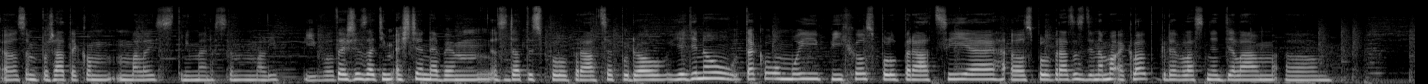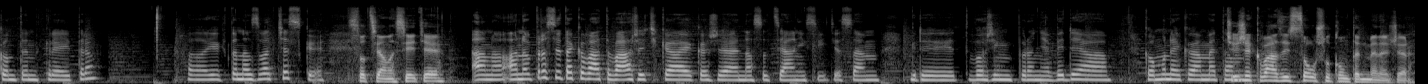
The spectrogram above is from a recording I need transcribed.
eh, jsem pořád jako malý streamer, jsem malý pivo, takže zatím ještě nevím, zda ty spolupráce půjdou. Jedinou takovou mojí pícho spolupráci je uh, spolupráce s Dynamo Eklot, kde vlastně dělám uh, content creator. Jak to nazvat česky? Sociální sítě. Ano, ano, prostě taková tvářička, jakože na sociální sítě jsem, kdy tvořím pro ně videa, komunikujeme tam. Čiže kvázi social content manager.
